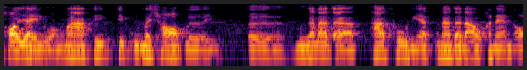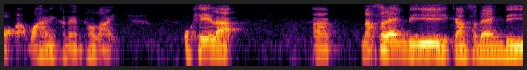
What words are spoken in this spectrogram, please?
ข้อใหญ่หลวงมากที่ที่กูไม่ชอบเลย เออ มึงก็น่าจะถ้าพูเนี้ยน่าจะเดาคะแนนออกอะว่าให้คะแนนเท่าไหร่ โอเคล่ะอ่านักแสดงดี การแสดงดี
